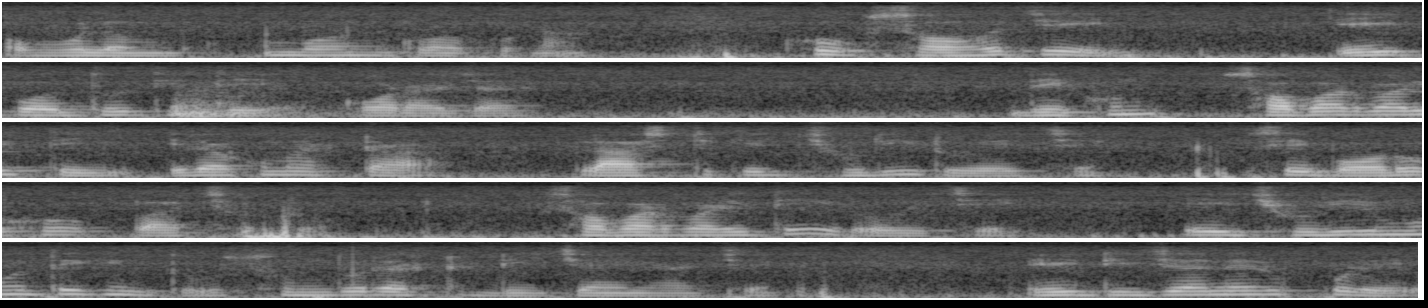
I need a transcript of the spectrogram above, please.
অবলম্বন করব না। খুব সহজেই এই পদ্ধতিতে করা যায়। দেখুন, সবার বাড়িতেই এরকম একটা প্লাস্টিকের ঝুড়ি রয়েছে। সে বড় হোক বা ছোট, সবার বাড়িতেই রয়েছে। এই ঝুড়ির মধ্যে কিন্তু সুন্দর একটা ডিজাইন আছে। এই ডিজাইনের উপরে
